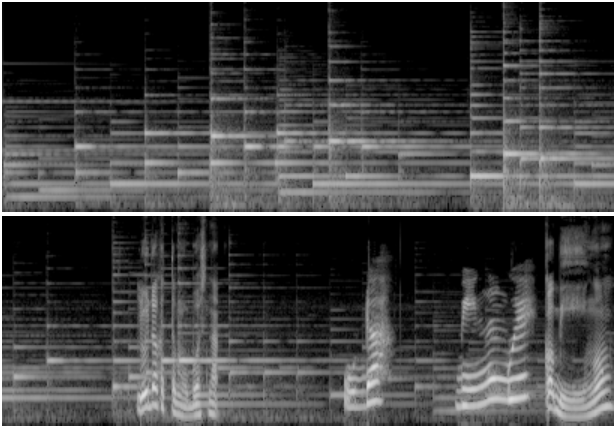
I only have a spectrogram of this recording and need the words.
Lu udah ketemu bos, nak? Udah, bingung gue. Kok bingung?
